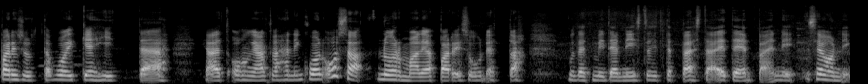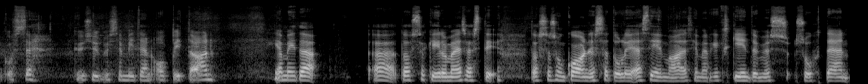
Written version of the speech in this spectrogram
parisuutta voi kehittää ja että ongelmat vähän niin kuin on osa normaalia parisuhdetta, mutta että miten niistä sitten päästään eteenpäin, niin se on niin kuin se kysymys ja miten opitaan. Ja mitä tuossakin ilmeisesti, tuossa sun koonnissa tuli esiin vaan esimerkiksi kiintymyssuhteen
